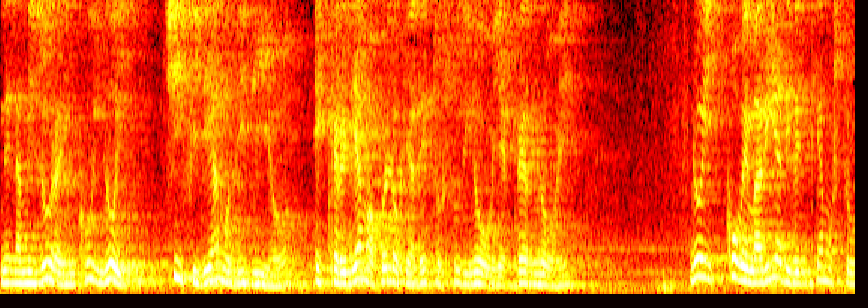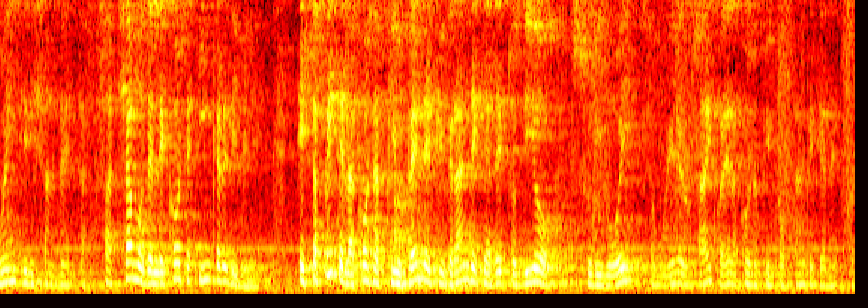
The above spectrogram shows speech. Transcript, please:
Nella misura in cui noi ci fidiamo di Dio e crediamo a quello che ha detto su di noi e per noi, noi come Maria diventiamo strumenti di salvezza, facciamo delle cose incredibili. E sapete la cosa più bella e più grande che ha detto Dio su di voi? Samuele, lo sai qual è la cosa più importante che ha detto?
